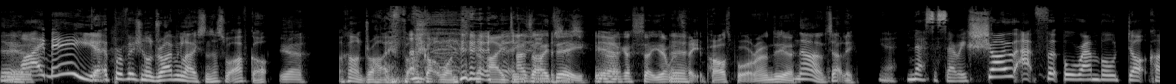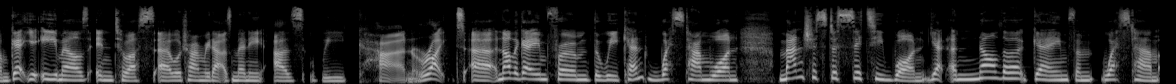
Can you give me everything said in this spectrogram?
Yeah. Why me? Get a provisional driving license. That's what I've got. Yeah. I can't drive, but I've got one for ID. As purposes. ID, yeah, I guess so. You don't want Yeah. to take your passport around, do you? No, exactly. Yeah, necessary. Show at footballramble.com. Get your emails into us. Uh, we'll try and read out as many as we can. Right. Uh, another game from the weekend West Ham won, Manchester City won. Yet another game from West Ham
